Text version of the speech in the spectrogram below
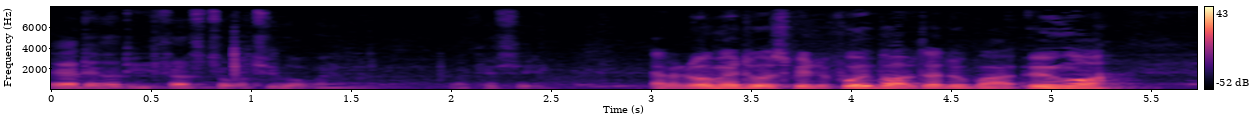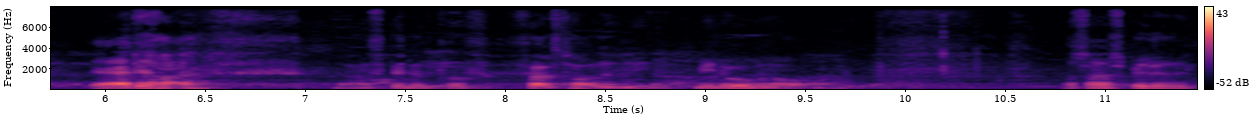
Ja, det var de første 22 år, jeg var kan se. Er der noget med, at du har spillet fodbold, da du var yngre? Ja, det har jeg. Jeg har spillet på førsteholdet i mine, mine unge år. Og så har jeg spillet en,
